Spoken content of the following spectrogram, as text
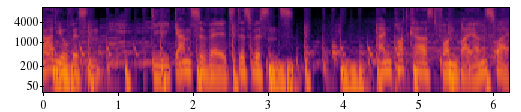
Radiowissen. Die ganze Welt des Wissens. Ein Podcast von Bayern 2.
